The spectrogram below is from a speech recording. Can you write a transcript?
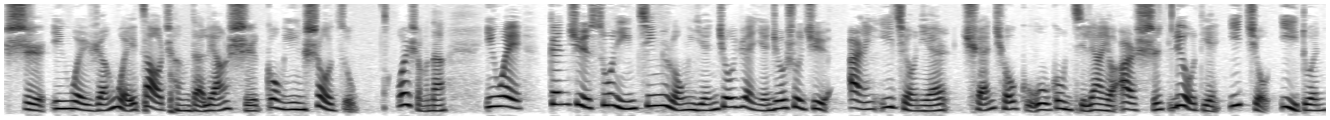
是因为人为造成的粮食供应受阻。为什么呢？因为根据苏宁金融研究院研究数据，二零一九年全球谷物供给量有二十六点一九亿吨，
